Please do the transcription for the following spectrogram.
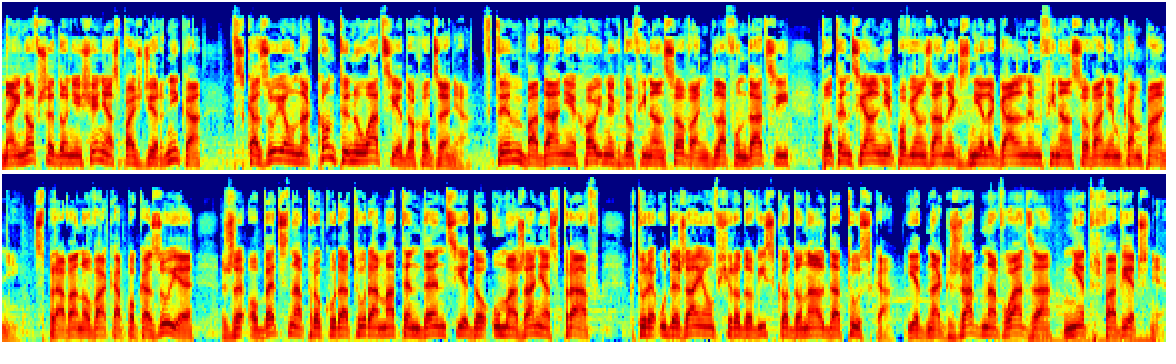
Najnowsze doniesienia z października wskazują na kontynuację dochodzenia, w tym badanie hojnych dofinansowań dla fundacji potencjalnie powiązanych z nielegalnym finansowaniem kampanii. Sprawa Nowaka pokazuje, że obecna prokuratura ma tendencję do umarzania spraw, które uderzają w środowisko Donalda Tuska. Jednak żadna władza nie trwa wiecznie.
